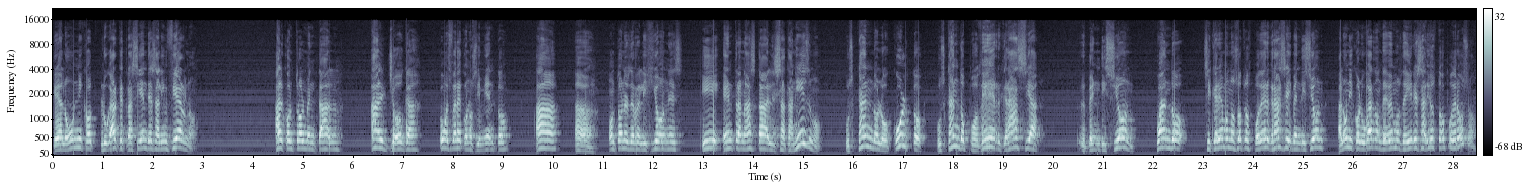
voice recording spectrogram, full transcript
que a lo único lugar que trasciende es al infierno? Al control mental, al yoga, como esfera de conocimiento, a, a montones de religiones y entran hasta el satanismo, buscando lo oculto, buscando poder, gracia, bendición, cuando si queremos nosotros poder, gracia y bendición, al único lugar donde debemos de ir es a Dios Todopoderoso.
